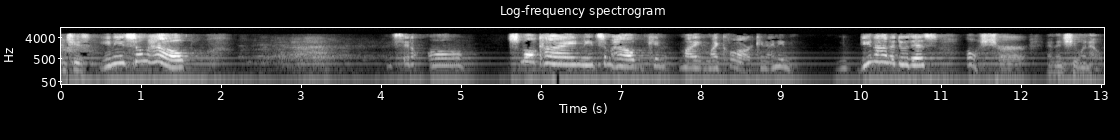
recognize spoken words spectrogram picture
And she says, You need some help. I said, Oh, small kind needs some help. Can my my car? Can I need? Do you know how to do this? Oh, sure. And then she went help me.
